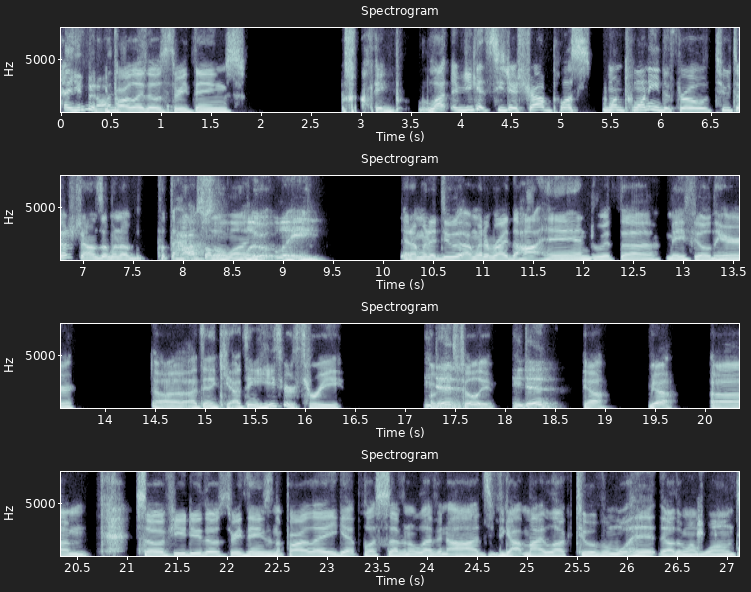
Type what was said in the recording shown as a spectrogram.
Hey, you've been You on. parlay those three things. I lot if you get CJ Stroud plus 120 to throw two touchdowns, I'm gonna put the house on the line. Absolutely. And I'm gonna do I'm gonna ride the hot hand with uh Mayfield here. Uh I think I think he's your three He did. Philly. He did. Yeah. Yeah. Um so if you do those three things in the parlay, you get plus seven eleven odds. If you got my luck, two of them will hit, the other one won't.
